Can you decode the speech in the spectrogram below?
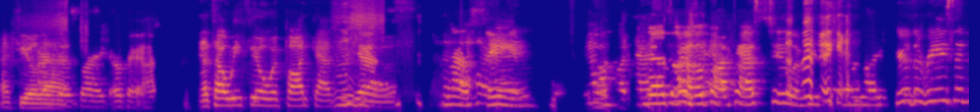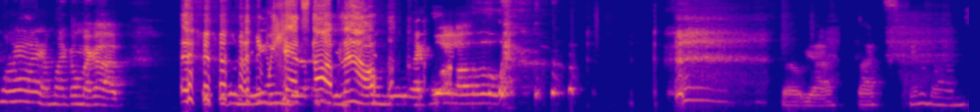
I feel that. just like, okay, I, That's how we feel with um, podcast Yeah. yeah, same. A podcast Yes, I have a podcast too, and people are like, "You're the reason why I." I'm like, "Oh my god, we can't stop now. Like, whoa. so yeah, that's Cannabombz.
